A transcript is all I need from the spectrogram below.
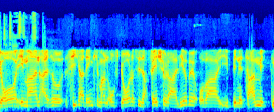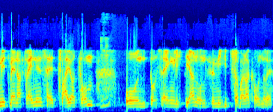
Ja, ich meine, also sicher denke man oft, ja, das ist ein Fest oder eine Liebe, aber ich bin jetzt auch mit, mit meiner Freundin seit zwei Jahren zusammen und das eigentlich gern und für mich gibt's aber auch keine andere.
